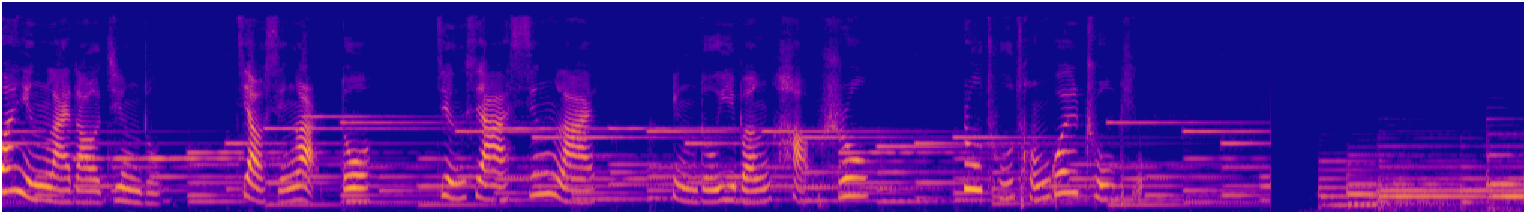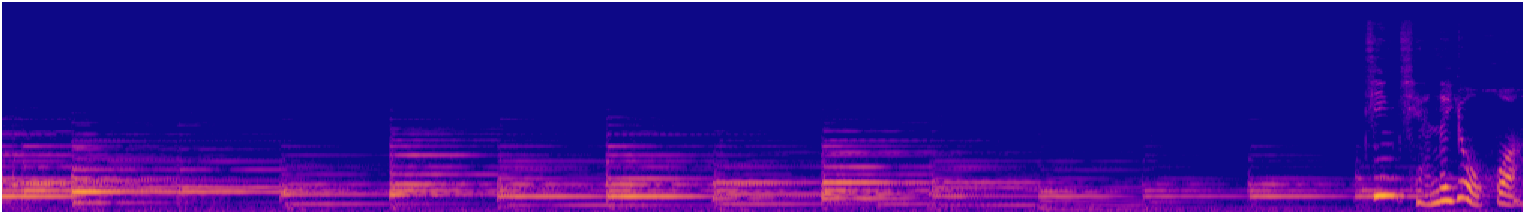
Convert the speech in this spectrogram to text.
欢迎来到静读，叫醒耳朵，静下心来，静读一本好书。殊途同归出品。金钱的诱惑。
